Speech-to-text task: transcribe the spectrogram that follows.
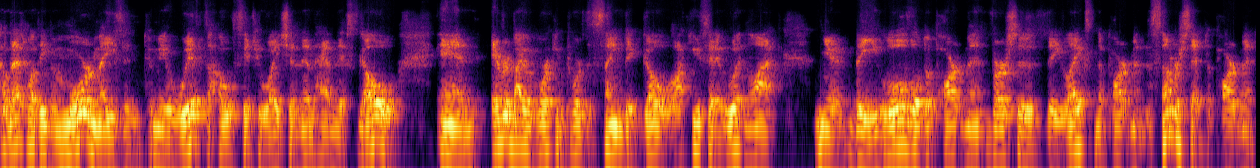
so that's what's even more amazing to me with the whole situation, them having this goal, and everybody was working towards the same big goal. Like you said, it wasn't like you know the Louisville department versus the Lexington department and the Somerset department.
